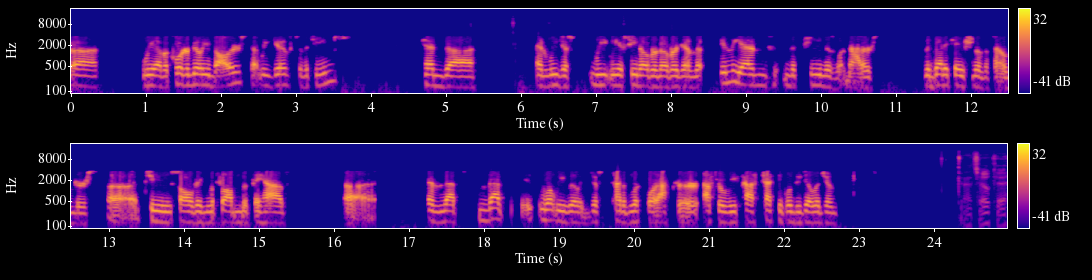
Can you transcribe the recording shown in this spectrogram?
uh, we have a quarter million dollars that we give to the teams, and uh, and we just we we have seen over and over again that in the end the team is what matters, the dedication of the founders uh, to solving the problem that they have, uh, and that's that's what we really just kind of look for after after we've passed technical due diligence. Gotcha. Okay.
